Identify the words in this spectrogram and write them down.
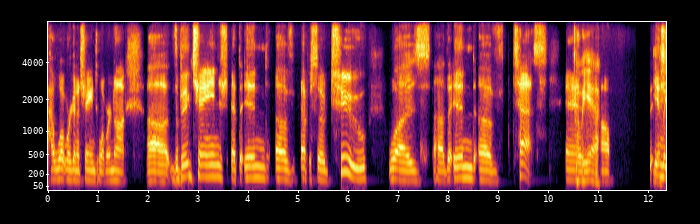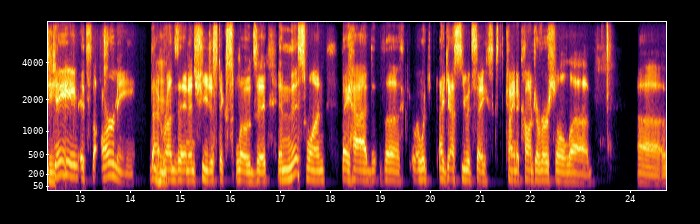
how, what we're going to change, what we're not. Uh, the big change at the end of episode two was uh, the end of Tess. And Oh, yeah. Yeah, in the she- game, it's the army that Mhm. runs in and she just explodes it. In this one, they had the, which I guess you would say, kind of controversial, uh, uh,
